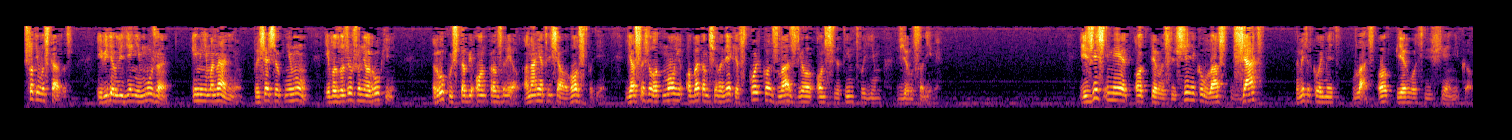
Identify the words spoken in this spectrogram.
Что ты ему скажешь? И видел видение мужа именем Ананию, пришедшего к нему, и возложившего на него руки, руку, чтобы он прозрел. Она не отвечала, Господи, я слышал от многих об этом человеке, сколько зла сделал он святым Твоим в Иерусалиме. И здесь имеет от первосвященника власть взять, заметьте, кого имеет власть, от первосвященников.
